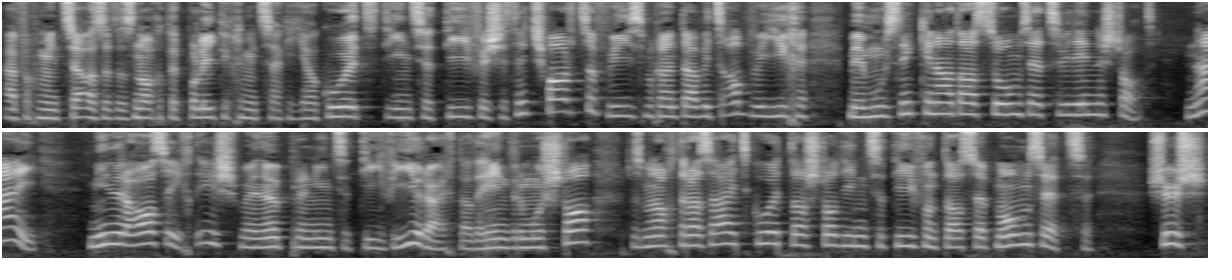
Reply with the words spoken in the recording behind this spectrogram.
einfach mit, also dass nachher der Politiker mit sagen, ja gut, die Initiative ist jetzt nicht schwarz auf weiß, man könnte auch bisschen abweichen, man muss nicht genau das so umsetzen, wie drinnen steht. Nein, meiner Ansicht ist, wenn jemand eine Initiative einreicht, da dahinter muss stehen, dass man nachher auch sagt, gut, da steht die Initiative und das sollte man umsetzen. Sonst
